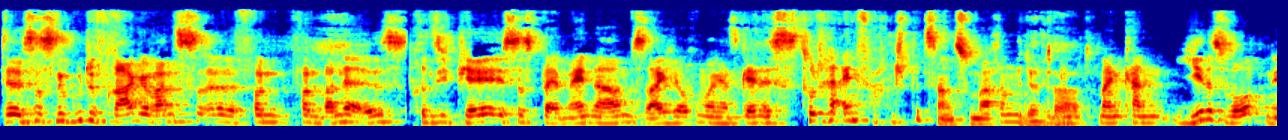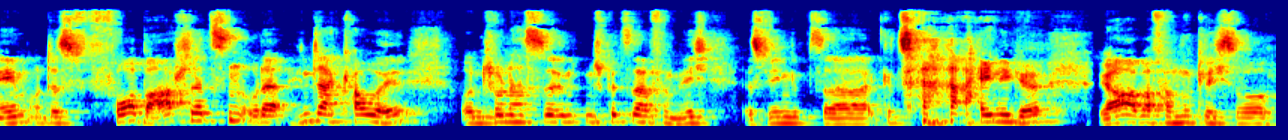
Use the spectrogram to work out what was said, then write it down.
das ist eine gute Frage, wann's, äh, von, von wann er ist. Prinzipiell ist es bei meinem Namen, das sage ich auch immer ganz gerne, es ist total einfach, einen Spitznamen zu machen. In der Tat. Man kann jedes Wort nehmen und das vor Barsch setzen oder hinter Kaul und schon hast du irgendeinen Spitznamen für mich. Deswegen gibt's da, gibt's da einige. Ja, aber vermutlich so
